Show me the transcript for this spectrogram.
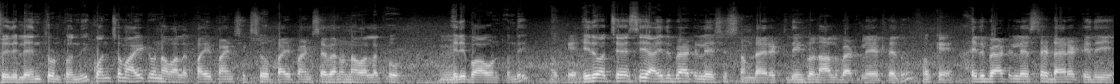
సో ఇది లెంత్ ఉంటుంది. కొంచెం హైట్ ఉన్న వాళ్ళకి five point six five point seven ఉన్న వాళ్ళకు ఇది బాగుంటుంది. ఓకే. ఇది వచ్చేసి ఐదు బ్యాటరీలు వేసిస్తాం డైరెక్ట్. దీంట్లో నాలుగు బ్యాటరీలు వేయట్లేదు. ఓకే. ఐదు బ్యాటరీలు వేస్తే డైరెక్ట్ ఇది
